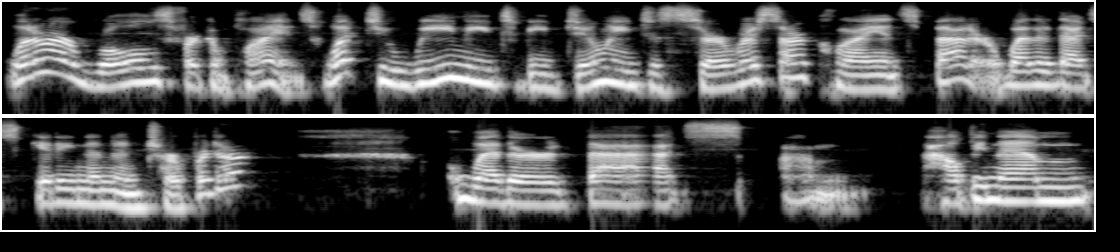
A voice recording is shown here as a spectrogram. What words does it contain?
What are our roles for compliance? What do we need to be doing to service our clients better? Whether that's getting an interpreter, whether that's um, helping them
